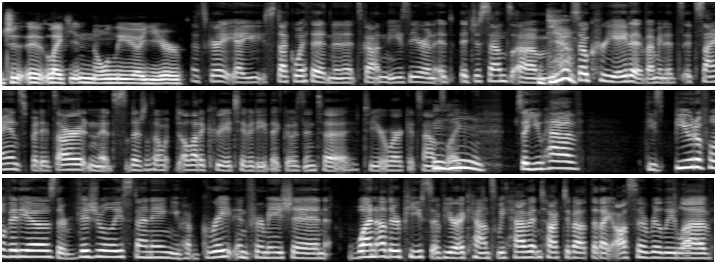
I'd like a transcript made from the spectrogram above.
j- uh, like in only a year That's great. Yeah, you stuck with it, and it's gotten easier, and it, it just sounds um Yeah. so creative. I mean, it's it's science, but it's art, and it's there's a lot of creativity that goes into to your work. It sounds like Mhm. so. You have these beautiful videos. They're visually stunning. You have great information. One other piece of your accounts we haven't talked about that I also really love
